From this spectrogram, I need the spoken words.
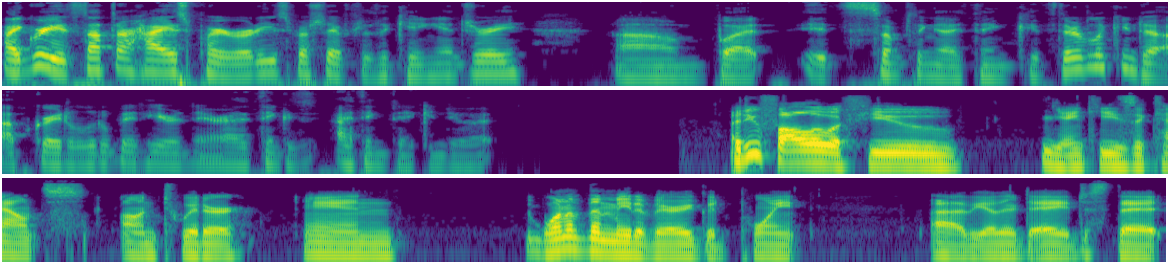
I agree, it's not their highest priority, especially after the King injury, um, but it's something I think if they're looking to upgrade a little bit here and there, I think I think they can do it. I do follow a few Yankees accounts on Twitter, and one of them made a very good point uh, the other day, just that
